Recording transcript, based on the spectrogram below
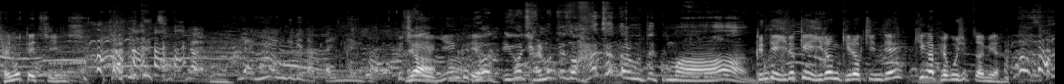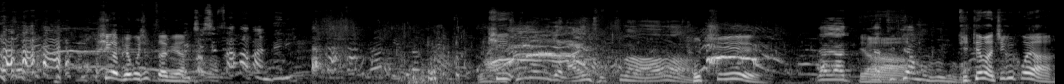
잘못됐지. 야, 야, 이 앵글이 낫다, 이 앵글. 그치 야 이 앵글이야. 이거, 이거 잘못돼서 한참 잘못됐구만. 근데 이렇게 이런 기럭지인데 키가 153이야. 키가 153이야. 73하면 안 되니? 야 생각보다 라인 좋구나. 좋지. 야 야 야, 야. 야, DT 한번 보여줘 뒤태만 찍을 거야.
